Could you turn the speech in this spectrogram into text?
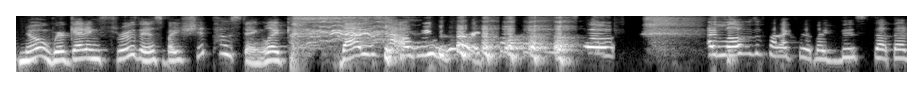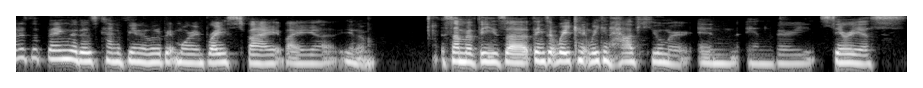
No, we're getting through this by shit posting. Like that is how we work. so I love the fact that like this that that is the thing that is kind of being a little bit more embraced by by uh, you know some of these uh, things that we can we can have humor in in very serious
